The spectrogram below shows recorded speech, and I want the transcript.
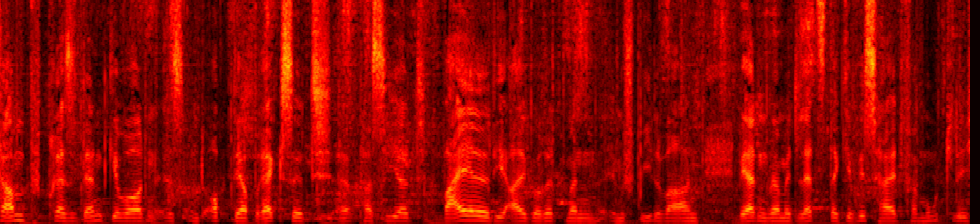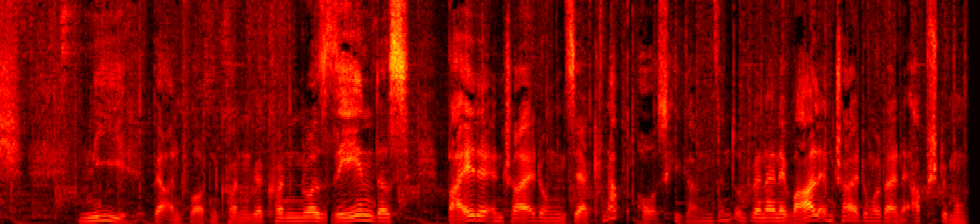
Trump Präsident geworden ist und ob der Brexit äh, passiert, weil die Algorithmen im Spiel waren, werden wir mit letzter Gewissheit vermutlich nie beantworten können. Wir können nur sehen, dass beide Entscheidungen sehr knapp ausgegangen sind. Und wenn eine Wahlentscheidung oder eine Abstimmung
